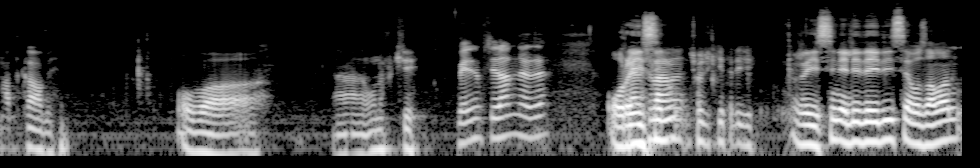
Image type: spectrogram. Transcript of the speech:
Matka abi. Ova. Ha, onun fikri. Benim silah nerede? O reisin silahını çocuk getirecek. reisin eli değdiyse o zaman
